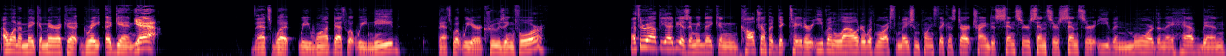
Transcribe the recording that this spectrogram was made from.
I want to make America great again. Yeah! That's what we want. That's what we need. That's what we are cruising for. I threw out the ideas. I mean, they can call Trump a dictator even louder with more exclamation points. They can start trying to censor, censor, censor even more than they have been.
